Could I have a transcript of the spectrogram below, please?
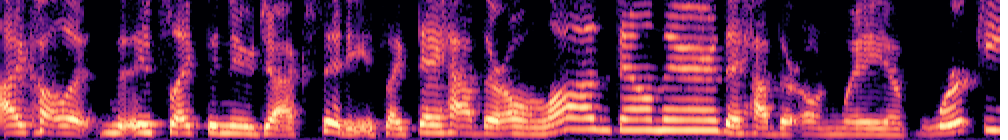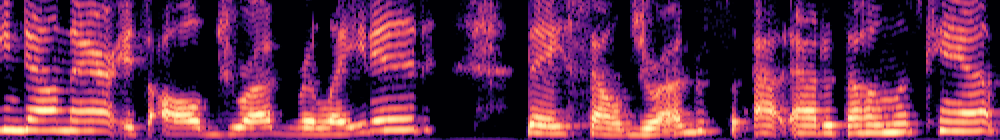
I call it, it's like the new Jack City. It's like they have their own laws down there, they have their own way of working down there. It's all drug related. They sell drugs out, at the homeless camp.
